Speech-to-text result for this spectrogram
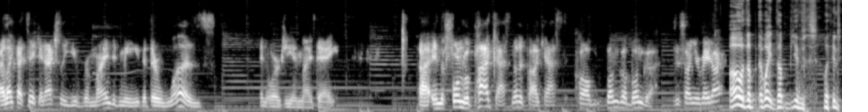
I like that take. And actually, you've reminded me that there was an orgy in my day uh, in the form of a podcast, another podcast called Bunga Bunga. Is this on your radar? oh the wait the wait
